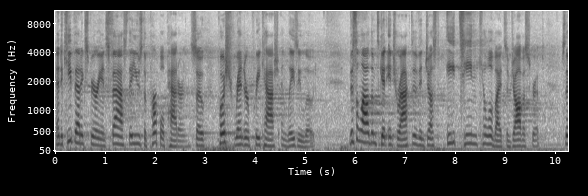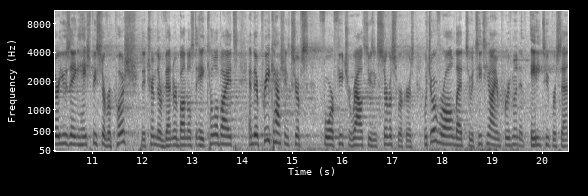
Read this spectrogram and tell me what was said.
and to keep that experience fast, they used the PRPL pattern, so push, render, precache, and lazy load. This allowed them to get interactive in just 18 kilobytes of JavaScript. So they're using HTTP Server Push, they trimmed their vendor bundles to 8 kilobytes, and they're pre-caching scripts for future routes using service workers, which overall led to a TTI improvement of 82%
